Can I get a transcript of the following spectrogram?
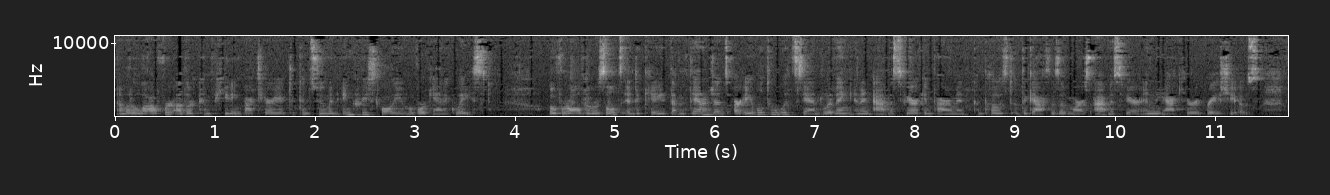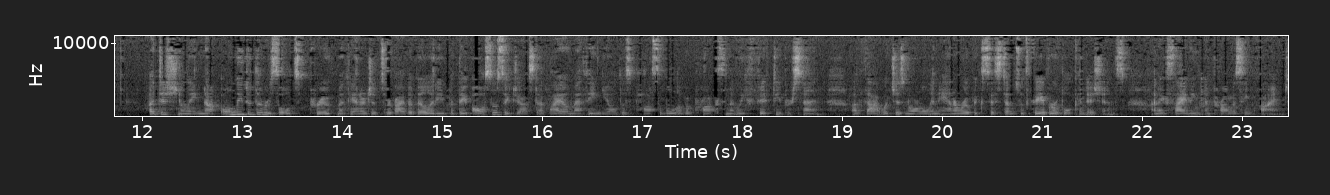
and would allow for other competing bacteria to consume an increased volume of organic waste. Overall, the results indicate that methanogens are able to withstand living in an atmospheric environment composed of the gases of Mars' atmosphere in the accurate ratios. Additionally, not only do the results prove methanogen survivability, but they also suggest a biomethane yield is possible of approximately 50% of that which is normal in anaerobic systems with favorable conditions, an exciting and promising find.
